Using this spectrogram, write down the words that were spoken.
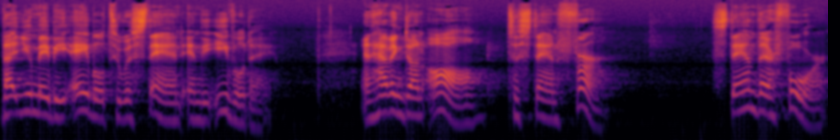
that you may be able to withstand in the evil day. And having done all, to stand firm. Stand therefore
